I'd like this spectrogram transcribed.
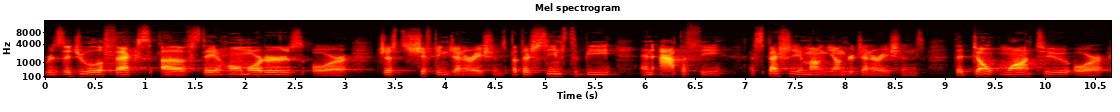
residual effects of stay at home orders or just shifting generations, but there seems to be an apathy especially among younger generations, that don't want to or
